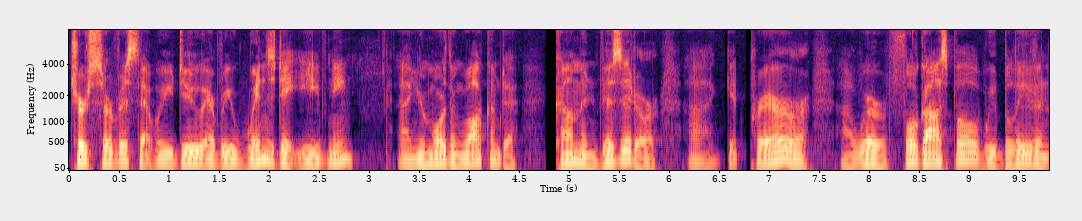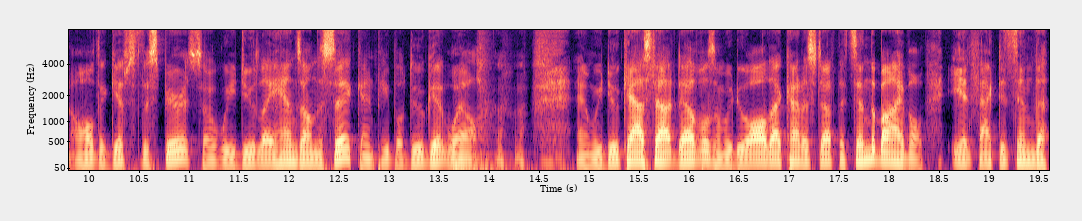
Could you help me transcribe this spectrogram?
church service that we do every Wednesday evening. Uh, you're more than welcome to come and visit or uh, get prayer or uh, we're full gospel. We believe in all the gifts of the spirit so we do lay hands on the sick and people do get well. And we do cast out devils and we do all that kind of stuff that's in the bible. In fact it's in the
